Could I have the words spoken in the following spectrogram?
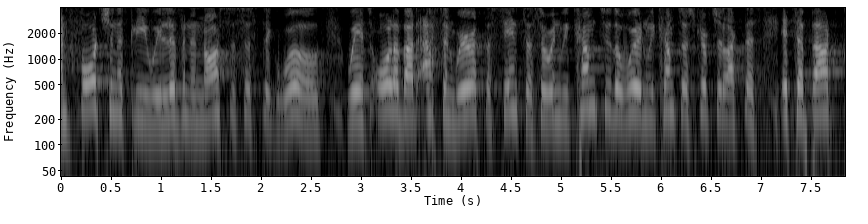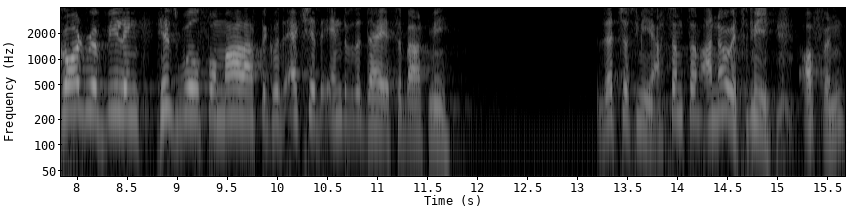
Unfortunately, we live in a narcissistic world where it's all about us and we're at the center. So when we come to the word and we come to a scripture like this, it's about God revealing his will for my life because actually at the end of the day, it's about me. Is that just me? I sometimes, I know it's me often.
